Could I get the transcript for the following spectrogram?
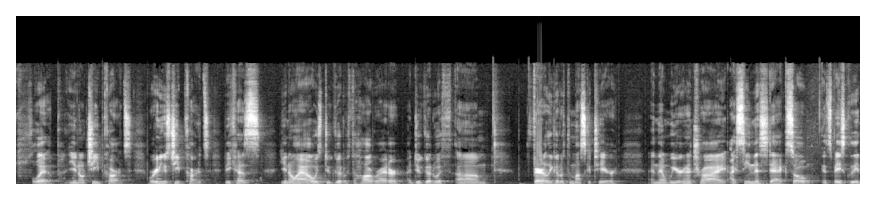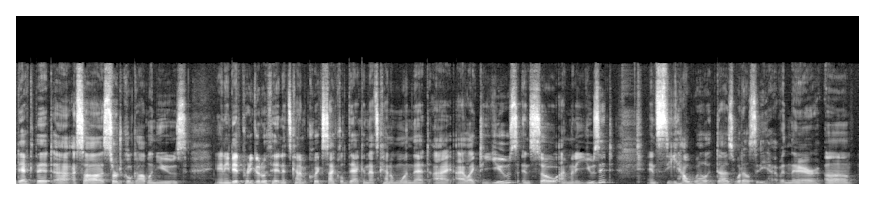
flip, you know, cheap cards. We're going to use cheap cards because, you know, I always do good with the Hog Rider. I do good with, um, fairly good with the Musketeer. And then we are going to try, I seen this deck, so it's basically a deck that uh, I saw Surgical Goblin use and he did pretty good with it and it's kind of a quick cycle deck and that's kind of one that I, I like to use and so I'm going to use it and see how well it does. What else did he have in there? Um,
